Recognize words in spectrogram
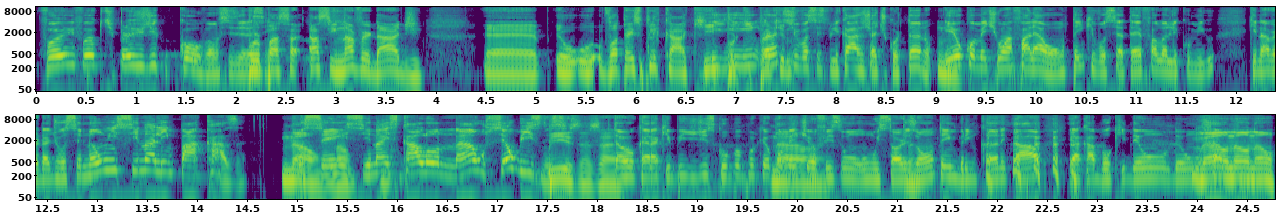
foi, foi o que te prejudicou, vamos dizer Por assim. passar. Assim, na verdade, é, eu, eu vou até explicar aqui. E, porque, e antes que- de você explicar, já te cortando, Hum. eu cometi uma falha ontem, que você até falou ali comigo, que na verdade você não ensina a limpar a casa. Não, você não. ensina a escalonar o seu business. Business, é. Então eu quero aqui pedir desculpa porque eu Não, cometi. é. Eu fiz um, um stories ontem brincando e tal, e acabou que deu um. Deu um Não, chabu- não, não.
